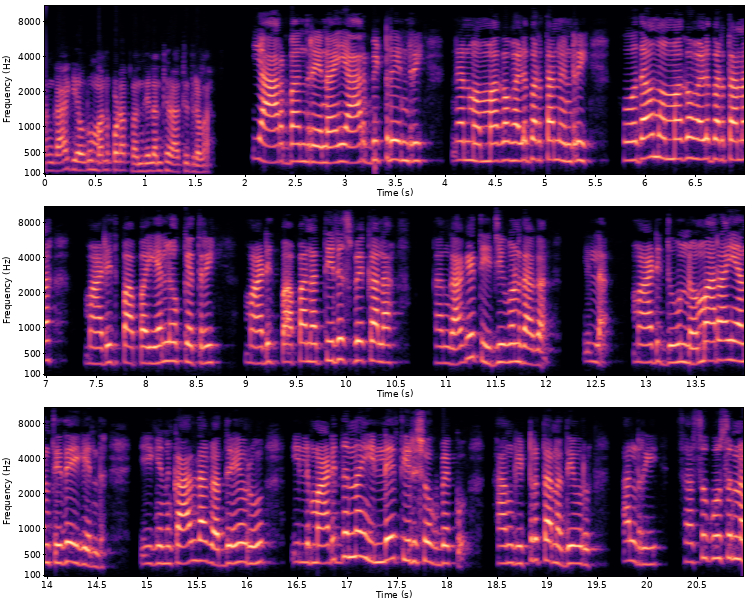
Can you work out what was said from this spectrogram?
ಹಂಗಾಗಿ ಅವರು ಮನ್ ಕೊಡಕ್ಕೆ ಬಂದಿಲ್ಲ ಅಂತ ಹೇಳತ್ತಿದ್ರವ ಯಾರ್ ಬಂದ್ರೇನ? ಯಾರು ಬಿಟ್ರೇನ್ರಿ? ನನ್ನ ಮೊಮ್ಮಗ ಹೊಳೆ ಬರ್ತಾನೇನ್ರಿ? ಹೋದ ಮೊಮ್ಮಗ ಹೊಳೆ ಬರ್ತಾನ? ಮಾಡಿದ ಪಾಪ ಎಲ್ಲಿ ಹೋಗ್ತೈತ್ರಿ ಮಾಡಿದ ಪಾಪನ ತೀರಿಸ್ಬೇಕಲ್ಲ? ಹಂಗಾಗೈತಿ ಜೀವನದಾಗ. ಇಲ್ಲ, ಮಾಡಿದ್ದು ನಮಾರಾಯ ಅಂತಿದೆ ಈಗಿಂದ ಈಗಿನ ಕಾಲದಾಗ ದೇವರು ಇಲ್ಲಿ ಮಾಡಿದ್ದನ್ನ ಇಲ್ಲೇ ತೀರಿಸಿ ಹೋಗ್ಬೇಕು ಹಂಗೆ ಇಟ್ಟಿರ್ತಾನ ದೇವ್ರು. ಅಲ್ರಿ ಸಸುಗೂಸನ್ನ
